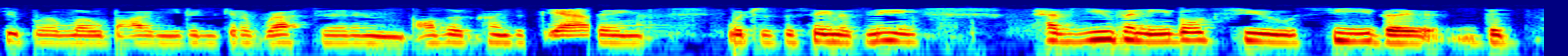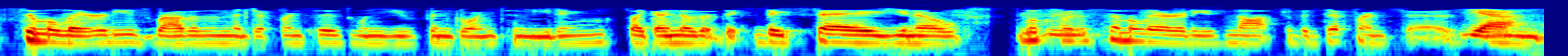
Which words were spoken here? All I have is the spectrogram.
super low bottom, you didn't get arrested and all those kinds of yeah. things, which is the same as me. Have you been able to see the the similarities rather than the differences when you've been going to meetings? Like I know that they, they say, you know, look mm-hmm. for the similarities, not for the differences. Yeah. And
